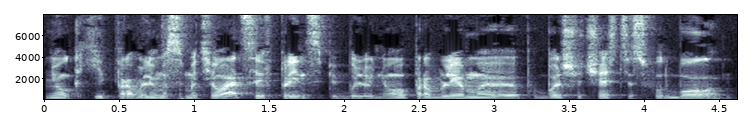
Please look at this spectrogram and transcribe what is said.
у него какие-то проблемы с мотивацией, в принципе, были, у него проблемы по большей части с футболом.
